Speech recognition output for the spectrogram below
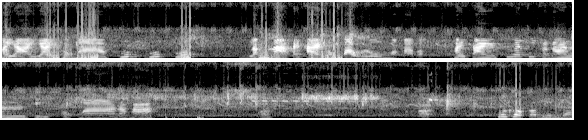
ขยายใหญ่ออกมาปุ๊บปุ๊บปุ๊บลักษณะคล้ายๆเขาเป่าลมอะค่ะแบบหายใจเพื่อที่จะดันปีกออกมานะคะพวกเขาก็บินได้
